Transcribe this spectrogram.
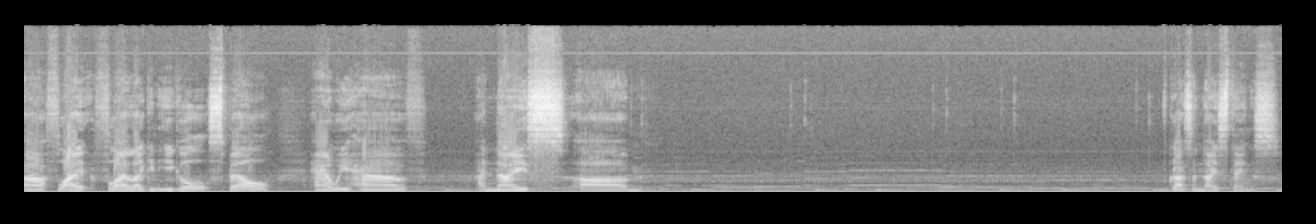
uh, fly fly like an eagle spell, and we have a nice um, got some nice things.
